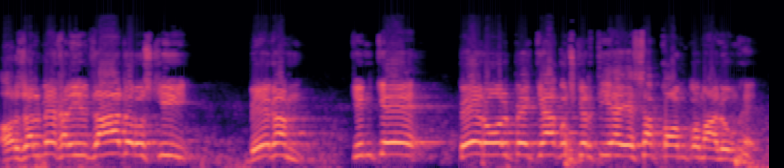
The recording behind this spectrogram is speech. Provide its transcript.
और जलम खलीलजाद और उसकी बेगम, किनके पे रोल पे क्या कुछ करती है, ये सब कौम को मालूम है।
